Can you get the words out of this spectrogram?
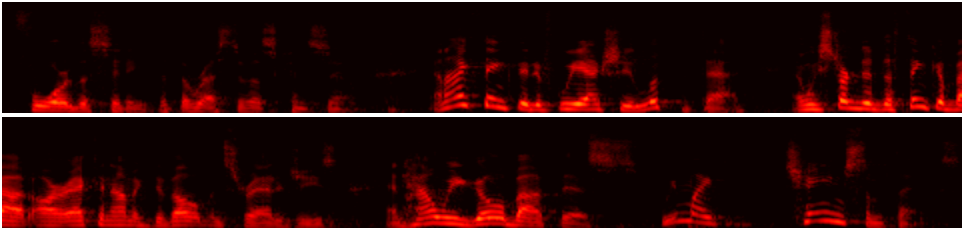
for the city that the rest of us consume. And I think that if we actually looked at that and we started to think about our economic development strategies and how we go about this, we might change some things.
